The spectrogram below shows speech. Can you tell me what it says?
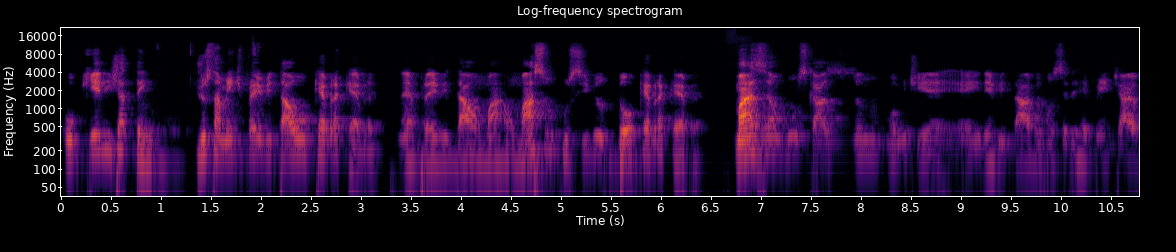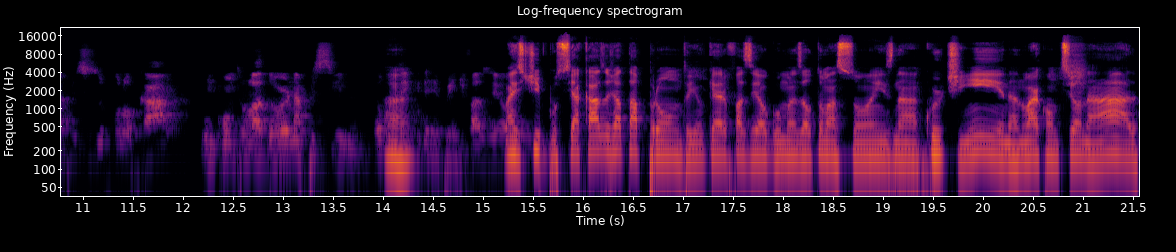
o que ele já tem, justamente para evitar o quebra-quebra, né? Para evitar o, o máximo possível do quebra-quebra. Mas em alguns casos, eu não vou mentir, é, é inevitável você de repente, ah, eu preciso colocar um controlador na piscina. Eu vou Aham. ter que de repente fazer. Mas, algum- tipo, se a casa já tá pronta e eu quero fazer algumas automações na cortina, no ar-condicionado,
